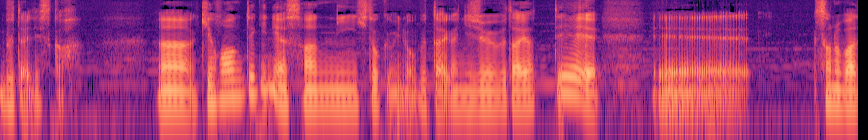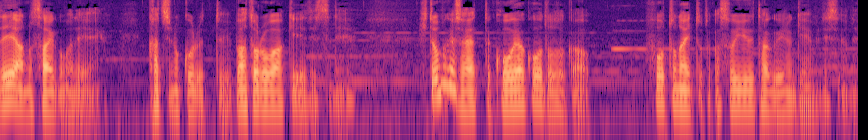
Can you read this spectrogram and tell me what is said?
部隊ですか。うん、基本的には3人1組の部隊が20部隊あって、えーその場であの最後まで勝ち残るというバトロワー系ですね。一昔流行った荒野コードとかフォートナイトとかそういう類のゲームですよね。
